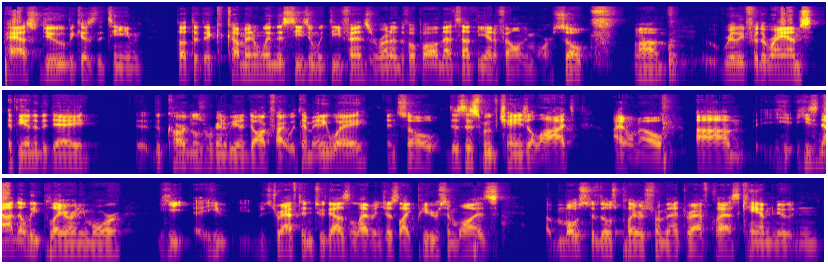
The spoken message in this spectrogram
past due because the team thought that they could come in and win this season with defense and running the football, and that's not the NFL anymore. So, um, really, for the Rams, at the end of the day, the Cardinals were going to be in a dogfight with them anyway. And so, does this move change a lot? I don't know. Um, he, he's not an elite player anymore. He, he was drafted in 2011, just like Peterson was. Most of those players from that draft class, Cam Newton,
